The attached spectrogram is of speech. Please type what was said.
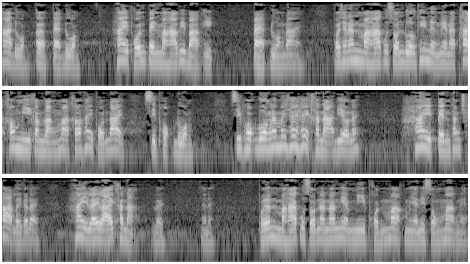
ห้าดวง เออแปดดวง ให้ผลเป็นมหาวิบากอีกแปดดวงได้ ราะฉะนั้นมหากุศลดวงที่หนึ่งเนี่ยนะถ้าเขามีกำลังมากเขาให้ผลได้สิบหกดวงสิบหกดวงแล้วไม่ใช่ให้ขณะเดียวนะ ให้เป็นทั้งชาติเลยก็ได้ ให้หลาย ๆ ขณะเลยนะเพราะฉะนั้นมหากุศลอันนั้นเนี่ยมีผลมากมีอนิสงส์มากเนี่ย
